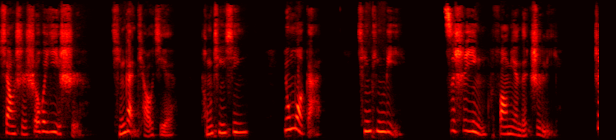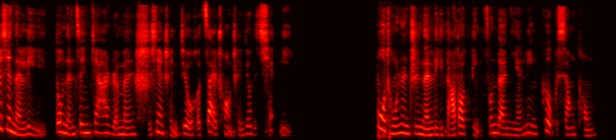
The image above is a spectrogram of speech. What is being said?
像是社会意识、情感调节。同情心、幽默感、倾听力、自适应方面的智力，这些能力都能增加人们实现成就和再创成就的潜力。不同认知能力达到顶峰的年龄各不相同，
